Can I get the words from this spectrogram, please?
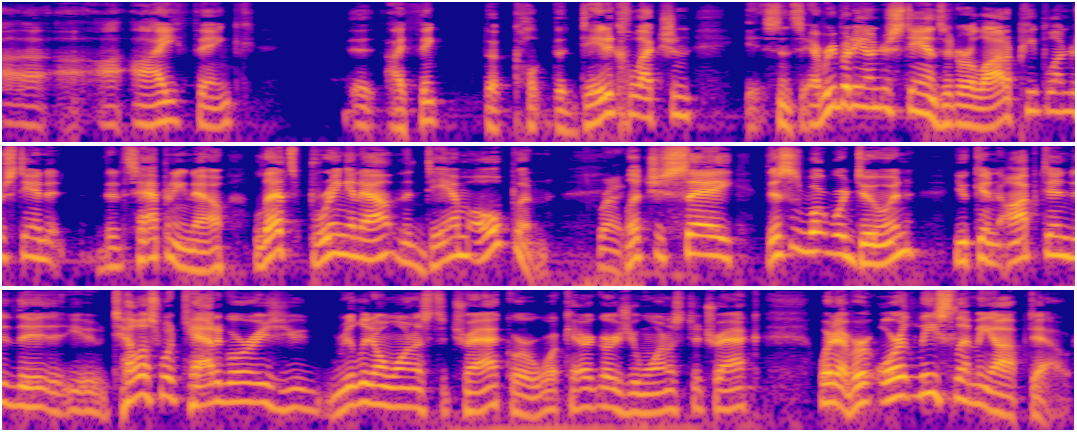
uh, I think I think the the data collection, since everybody understands it, or a lot of people understand it that's happening now, let's bring it out in the damn open. Right. Let's just say this is what we're doing. You can opt into the. You tell us what categories you really don't want us to track, or what categories you want us to track, whatever. Or at least let me opt out.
